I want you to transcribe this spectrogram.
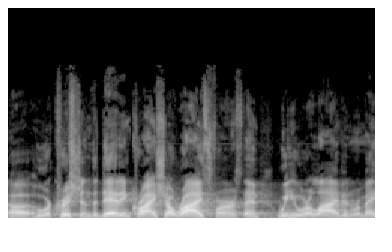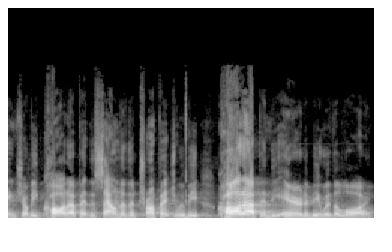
uh, who are Christian, the dead in Christ, shall rise first, and we who are alive and remain shall be caught up at the sound of the trumpet. You will be caught up in the air to be with the Lord.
